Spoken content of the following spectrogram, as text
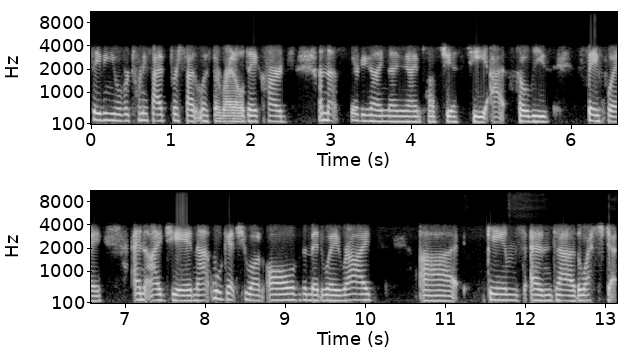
saving you over twenty five percent with the Ride All Day cards, and that's thirty nine ninety nine plus GST at Sobeys, Safeway, and IGA, and that will get you on all of the Midway rides. Uh, games and uh, the WestJet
